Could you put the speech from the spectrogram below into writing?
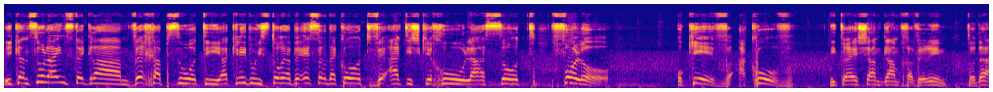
היכנסו לאינסטגרם וחפשו אותי, הקלידו היסטוריה בעשר דקות ואל תשכחו לעשות פולו עוקב, עקוב נתראה שם גם חברים, תודה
